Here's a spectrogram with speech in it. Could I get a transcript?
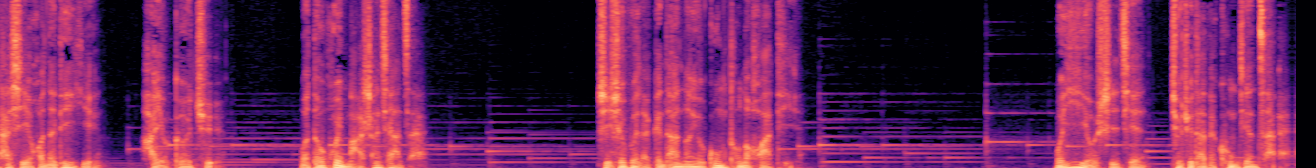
他喜欢的电影，还有歌曲，我都会马上下载。只是为了跟他能有共同的话题。我一有时间就去他的空间采，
